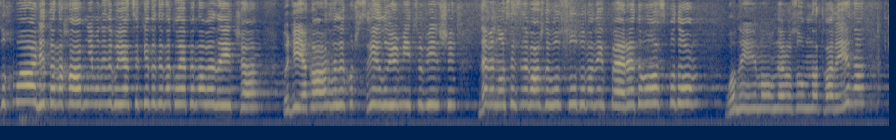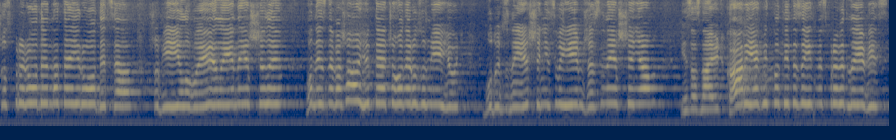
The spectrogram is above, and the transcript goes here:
Зухвалі та нахабні вони не бояться кидати наклепи на велича, тоді як ангели, хоч силою міцю більші, не виносять зневажливого суду на них перед Господом. Вони, мов нерозумна тварина, що з природи на те й родиться, щоб її ловили і нищили. Вони зневажають те, чого не розуміють, будуть знищені своїм же знищенням і зазнають кари, як відплатити за їх несправедливість.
